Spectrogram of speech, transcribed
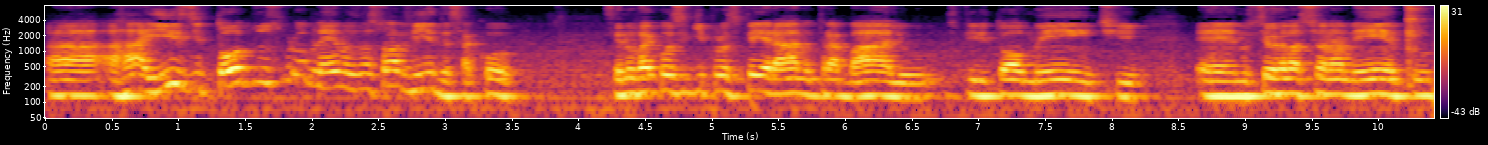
a, a raiz de todos os problemas na sua vida, sacou? Você não vai conseguir prosperar no trabalho, espiritualmente, é, no seu relacionamento.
